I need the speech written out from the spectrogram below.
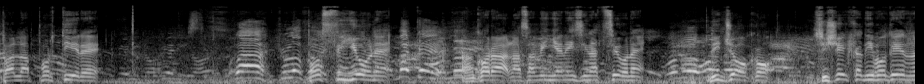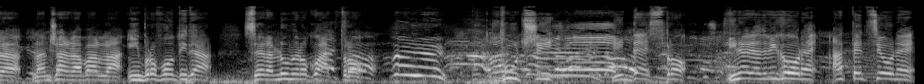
palla a portiere! Postiglione. Ancora la Savignanesi in azione. Di gioco, si cerca di poter lanciare la palla in profondità, sfera numero 4, Pucci, il destro, in area di rigore, attenzione,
